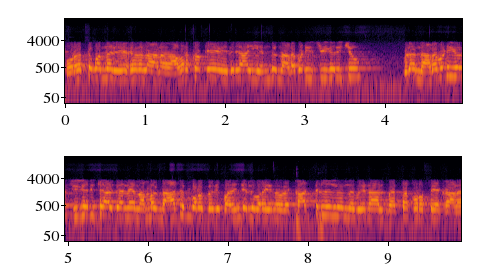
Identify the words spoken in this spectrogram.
പുറത്തു വന്ന രേഖകളാണ്. അവർക്കൊക്കെ എതിരായി എന്ത് നടപടി സ്വീകരിച്ചു? ഇവിടെ നടപടികൾ സ്വീകരിച്ചാൽ തന്നെ നമ്മൾ നാട്ടിൻപുറത്ത് ഒരു പഴഞ്ചൊല്ല് പറയുന്ന പോലെ കട്ടിലിൽ നിന്ന് വീണാൽ മെത്തപ്പുറത്തേക്കാണ്.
